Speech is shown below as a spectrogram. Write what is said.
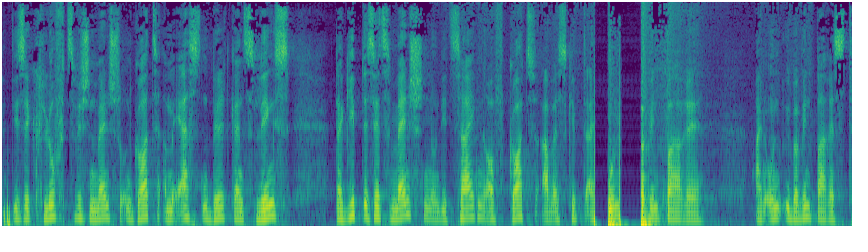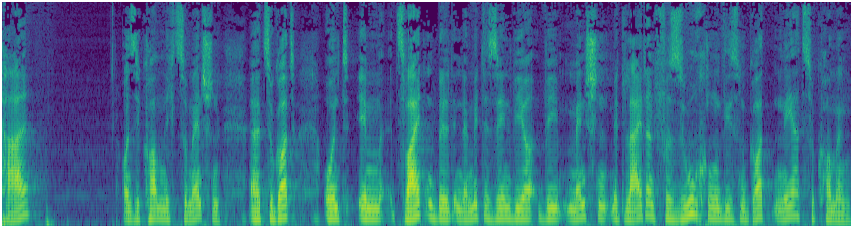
Diese Kluft zwischen Mensch und Gott am ersten Bild ganz links. Da gibt es jetzt Menschen und die zeigen auf Gott, aber es gibt ein, unüberwindbare, ein unüberwindbares Tal und sie kommen nicht zu Menschen, äh, zu Gott. Und im zweiten Bild in der Mitte sehen wir, wie Menschen mit Leidern versuchen, diesem Gott näher zu kommen.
